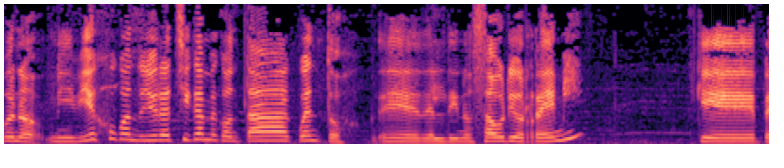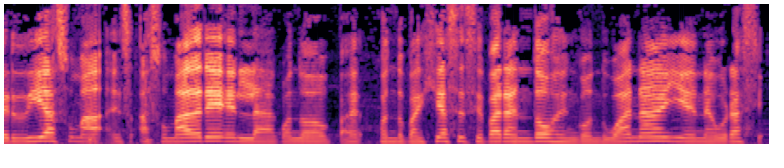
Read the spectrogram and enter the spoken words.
Bueno, mi viejo cuando yo era chica me contaba cuentos eh, del dinosaurio Remy que perdía a su, ma- a su madre en la cuando cuando Pangea se separa en dos, en Gondwana y en Eurasia.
